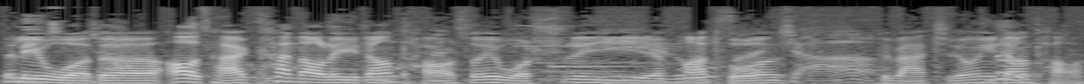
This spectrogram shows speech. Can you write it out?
这里我的奥才看到了一张桃，所以我示意华佗对吧？只用一张桃。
